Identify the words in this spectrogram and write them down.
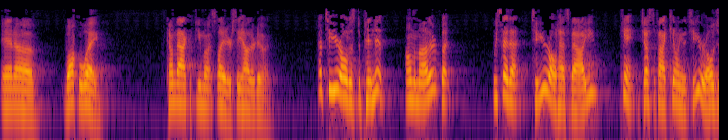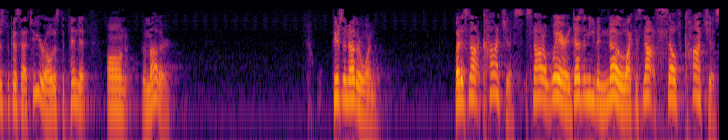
and, uh, walk away. Come back a few months later, see how they're doing. That two year old is dependent on the mother, but we say that two year old has value. Can't justify killing the two year old just because that two year old is dependent on the mother. Here's another one. But it's not conscious. It's not aware. It doesn't even know. Like it's not self conscious.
